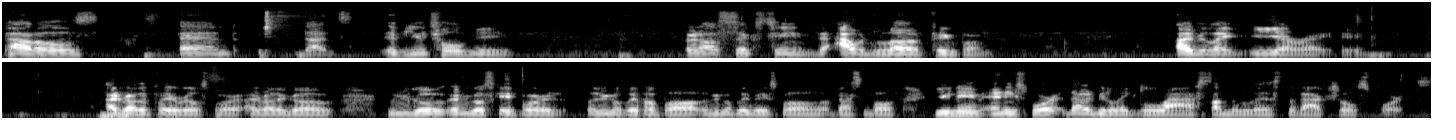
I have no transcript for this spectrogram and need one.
paddles, and that's if you told me when I was 16 that I would love ping pong, I'd be like, "Yeah, right, dude." I'd rather play a real sport. I'd rather go. Let me go. Let me go skateboard. Let me go play football. Let me go play baseball, basketball. You name any sport, that would be like last on the list of actual sports.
